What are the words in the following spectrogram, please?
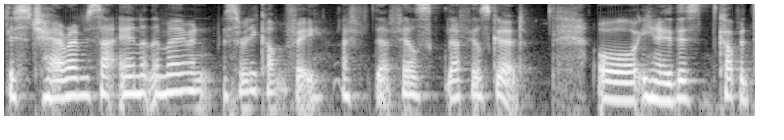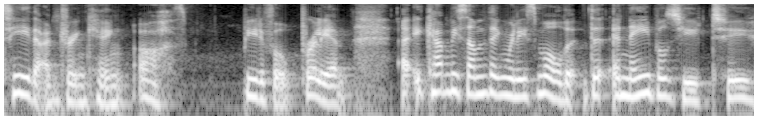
this chair I'm sat in at the moment. It's really comfy. I, that feels that feels good. Or you know, this cup of tea that I'm drinking. Oh, it's beautiful, brilliant. Uh, it can be something really small that, that enables you to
